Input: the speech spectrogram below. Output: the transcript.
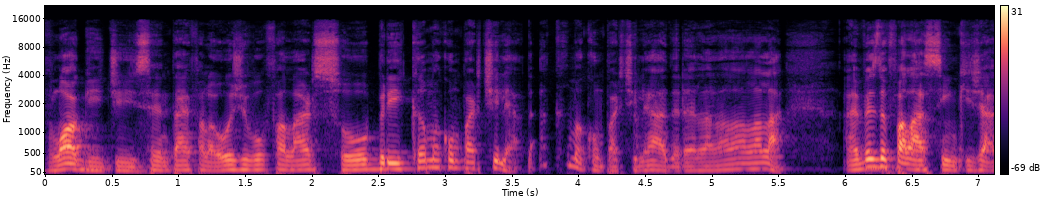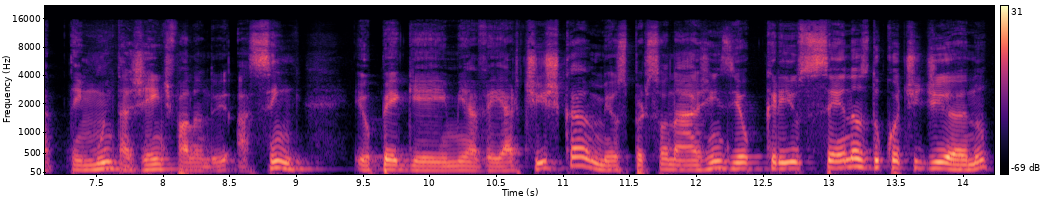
vlog, de sentar e falar, hoje eu vou falar sobre cama compartilhada. A cama compartilhada, lá, lá, lá, lá, lá. Ao invés de eu falar assim, que já tem muita gente falando assim, eu peguei minha veia artística, meus personagens, e eu crio cenas do cotidiano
